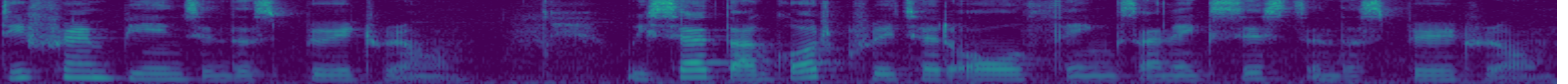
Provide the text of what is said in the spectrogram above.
different beings in the spirit realm. We said that God created all things and exists in the spirit realm,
